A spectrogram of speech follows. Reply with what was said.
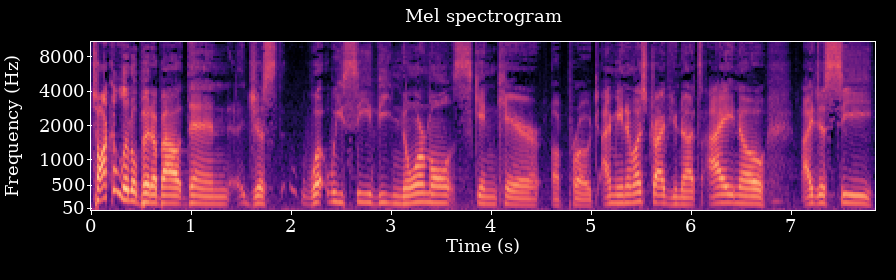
talk a little bit about then just what we see the normal skincare approach. I mean, it must drive you nuts. I know. I just see.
